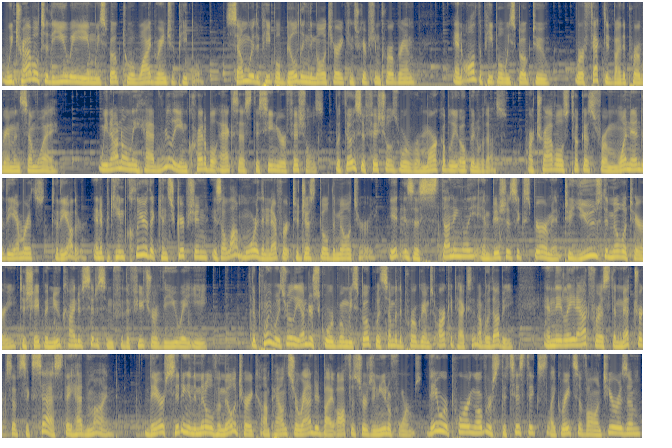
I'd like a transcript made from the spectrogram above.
We traveled to the UAE and we spoke to a wide range of people. Some were the people building the military conscription program, and all the people we spoke to were affected by the program in some way we not only had really incredible access to senior officials, but those officials were remarkably open with us. Our travels took us from one end of the Emirates to the other, and it became clear that conscription is a lot more than an effort to just build the military. It is a stunningly ambitious experiment to use the military to shape a new kind of citizen for the future of the UAE. The point was really underscored when we spoke with some of the program's architects in Abu Dhabi, and they laid out for us the metrics of success they had in mind. There, sitting in the middle of a military compound surrounded by officers in uniforms, they were poring over statistics like rates of volunteerism,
